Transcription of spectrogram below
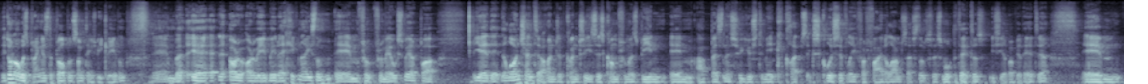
They don't always bring us the problems. Sometimes we create them, um, but uh, or, or we, we recognise them um, from from elsewhere, but. Yeah, the, the launch into 100 countries has come from us being um, a business who used to make clips exclusively for fire alarm systems, for smoke detectors, you see above your head there, um,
